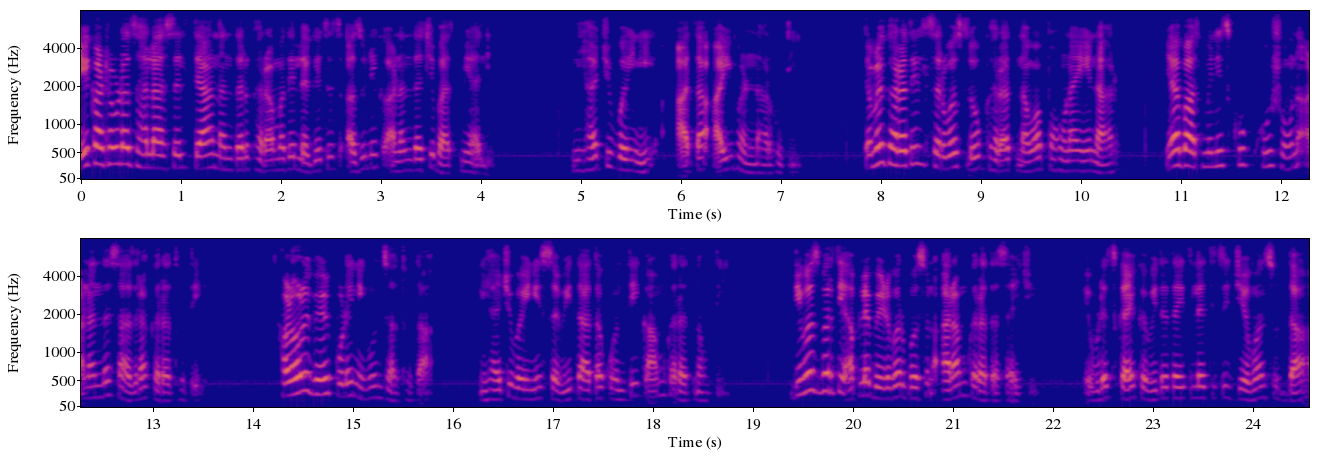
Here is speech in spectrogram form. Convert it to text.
एक आठवडा झाला असेल त्यानंतर घरामध्ये लगेचच अजून एक आनंदाची बातमी आली. नेहाची बहिणी आता आई म्हणणार होती. त्यामुळे घरातील सर्वच लोक घरात नवा पाहुणा येणार या बातमीनेच खूप खुश होऊन आनंद साजरा करत होते. हळूहळू वेळ पुढे निघून जात होता. नेहाची बहिणी सविता आता कोणतेही काम करत नव्हती. दिवसभर ती आपल्या बेडवर बसून आराम करत असायची. एवढंच काय कविताताई तिला तिचे जेवणसुद्धा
